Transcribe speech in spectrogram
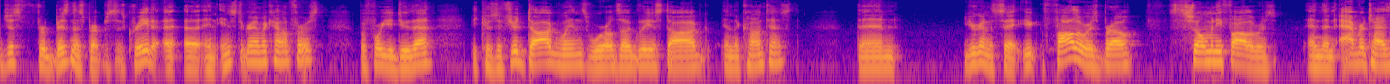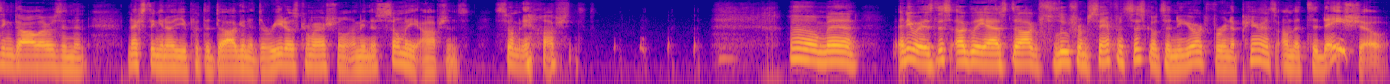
just for business purposes, create a, a, an Instagram account first before you do that. Because if your dog wins world's ugliest dog in the contest, then you're gonna say followers, bro. So many followers, and then advertising dollars, and then next thing you know, you put the dog in a Doritos commercial. I mean, there's so many options. So many options. oh man. Anyways, this ugly ass dog flew from San Francisco to New York for an appearance on the Today Show.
